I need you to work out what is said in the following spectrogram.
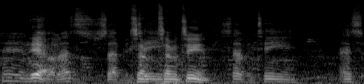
10. Yeah. So that's 17. Seven- Seventeen. 17. And,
